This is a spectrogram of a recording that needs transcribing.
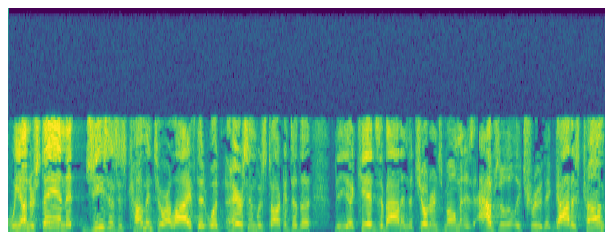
we understand that Jesus has come into our life, that what Harrison was talking to the, the uh, kids about in the children's moment is absolutely true. That God has come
